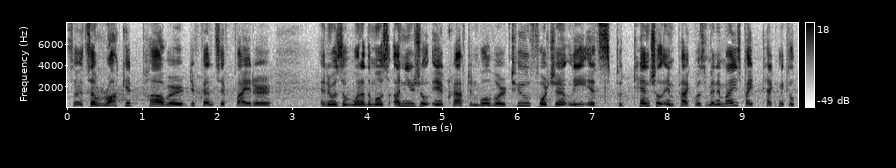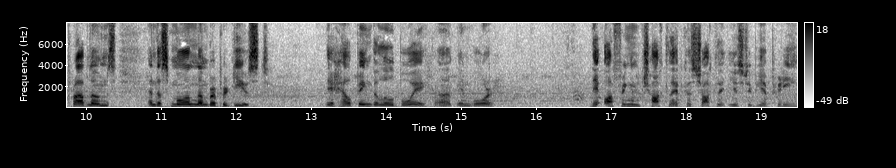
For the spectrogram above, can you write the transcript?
So it's a rocket-powered defensive fighter, and it was one of the most unusual aircraft in World War II. Fortunately, its potential impact was minimized by technical problems and the small number produced. They're helping the little boy uh, in war. They're offering him chocolate because chocolate used to be a pretty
